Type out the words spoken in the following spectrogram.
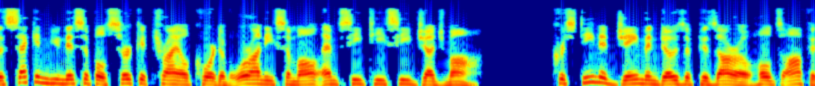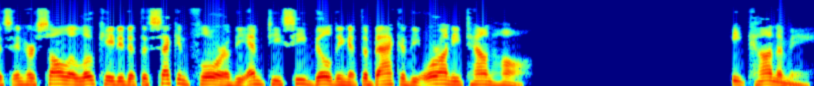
The Second Municipal Circuit Trial Court of Orani Samal MCTC Judge Ma. Cristina J. Mendoza Pizarro holds office in her sala located at the second floor of the MTC building at the back of the Orani Town Hall. Economy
